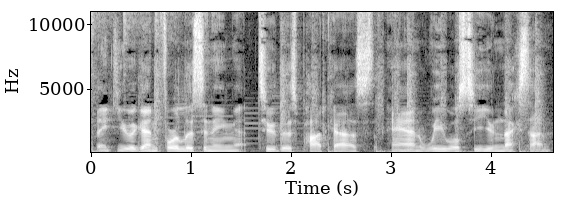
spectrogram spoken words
Thank you again for listening to this podcast, and we will see you next time.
